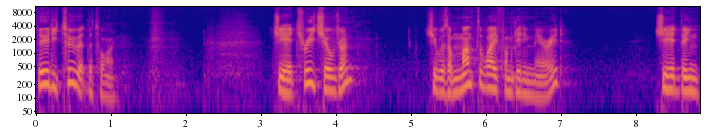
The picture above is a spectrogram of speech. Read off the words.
32 at the time. She had three children. She was a month away from getting married. She had been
